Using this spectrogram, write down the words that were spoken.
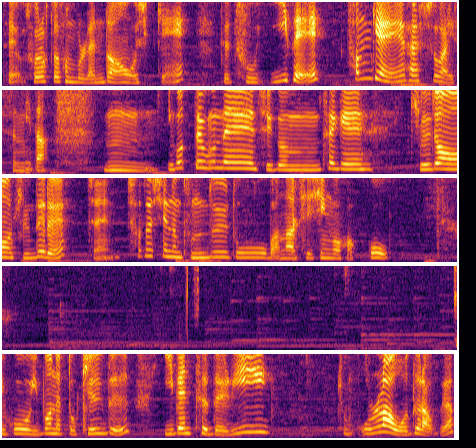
이제 조력자 선물 랜덤 50개 이제 주 2회 1000개에 살 수가 있습니다. 음, 이것 때문에 지금 세계 길저 길드를 찾으시는 분들도 많아지신 것 같고 그리고 이번에 또 길드 이벤트들이 좀 올라오더라고요.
